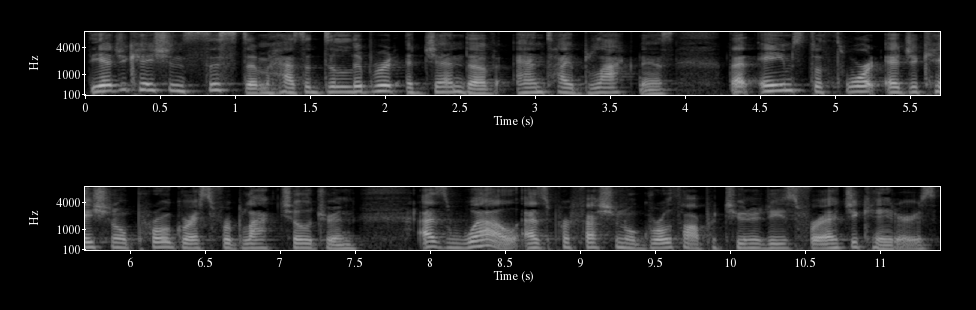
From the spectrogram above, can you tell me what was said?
The education system has a deliberate agenda of anti Blackness that aims to thwart educational progress for Black children, as well as professional growth opportunities for educators.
